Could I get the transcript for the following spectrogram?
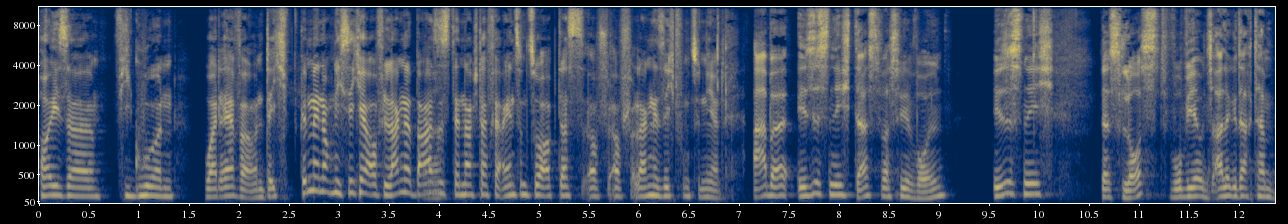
Häuser, Figuren, whatever. Und ich bin mir noch nicht sicher auf lange Basis denn nach Staffel 1 und so, ob das auf, auf lange Sicht funktioniert. Aber ist es nicht das, was wir wollen? Ist es nicht, das Lost, wo wir uns alle gedacht haben,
